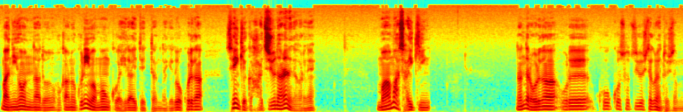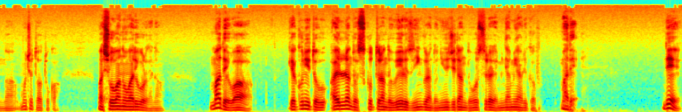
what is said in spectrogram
まあ日本など他の国にも門戸が開いていったんだけどこれが1987年だからね。まあまあ最近。なんなら俺が俺高校卒業したぐらいの年だもんな。もうちょっと後か。まあ昭和の終わり頃だな。までは逆に言うとアイルランド、スコットランド、ウェールズ、イングランド、ニュージーランド、オーストラリア、南アフリカまで。で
